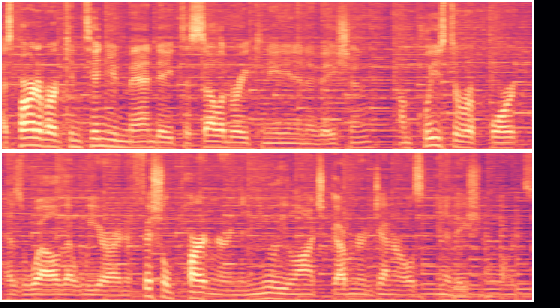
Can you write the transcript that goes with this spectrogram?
As part of our continued mandate to celebrate Canadian innovation, I'm pleased to report as well that we are an official partner in the newly launched Governor General's Innovation Awards.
